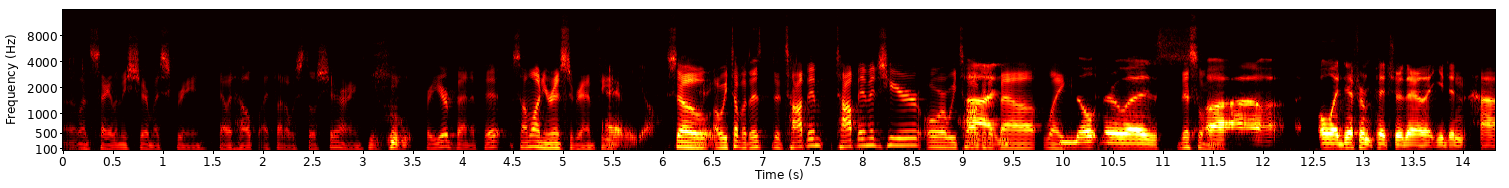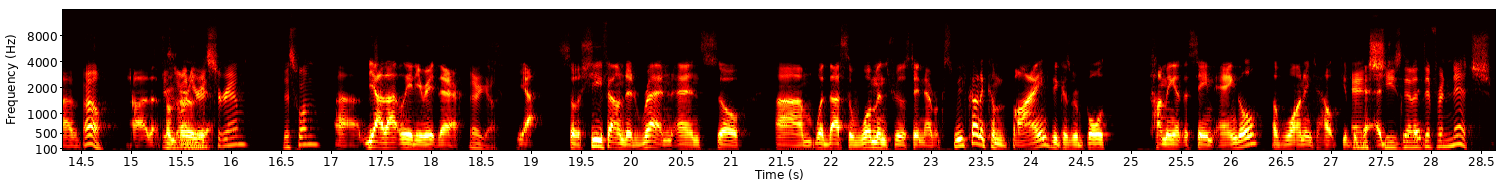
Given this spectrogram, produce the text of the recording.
Uh, one second, let me share my screen. That would help. I thought I was still sharing for your benefit. So I'm on your Instagram feed. there we go. So are we talking about this, the top Im- top image here, or are we talking Uh, about like? no, there was this one. Uh, oh, a different picture there that you didn't have Oh, uh, that from on your. Instagram? This one? Uh, yeah, that lady right there. There you go. Yeah. So she founded Ren, and so um, what that's a woman's real estate network. So we've kind of combined because we're both coming at the same angle of wanting to help people And she's got a different niche.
